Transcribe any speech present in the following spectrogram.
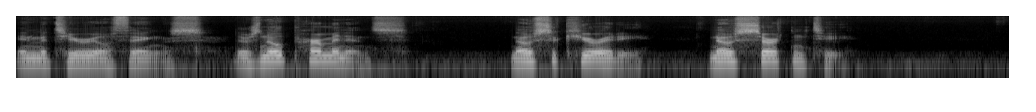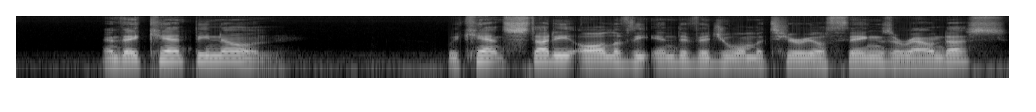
in material things, there's no permanence, no security, no certainty. And they can't be known. We can't study all of the individual material things around us.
